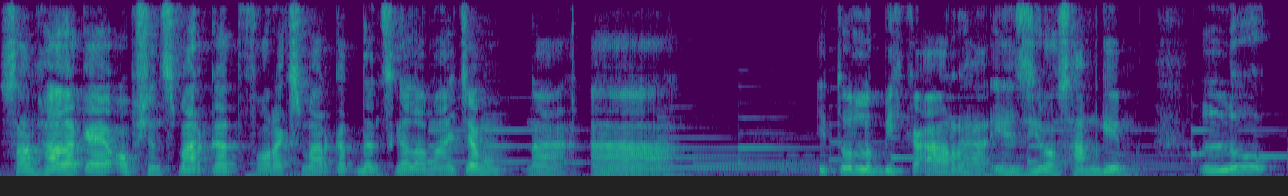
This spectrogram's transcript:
Sama hal kayak options market, forex market dan segala macam. Nah, uh, itu lebih ke arah ya zero sum game. Lu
